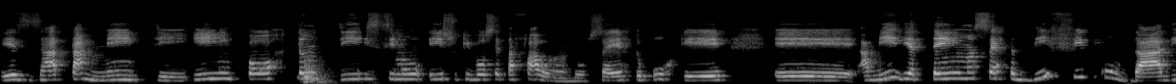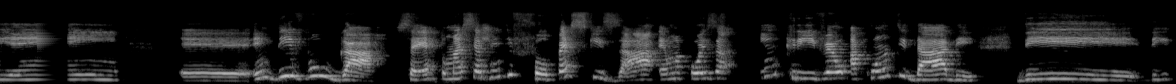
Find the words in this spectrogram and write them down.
Exatamente. E importantíssimo isso que você está falando, certo? Porque é, a mídia tem uma certa dificuldade em, em é, em divulgar, certo? Mas se a gente for pesquisar, é uma coisa incrível a quantidade de, de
